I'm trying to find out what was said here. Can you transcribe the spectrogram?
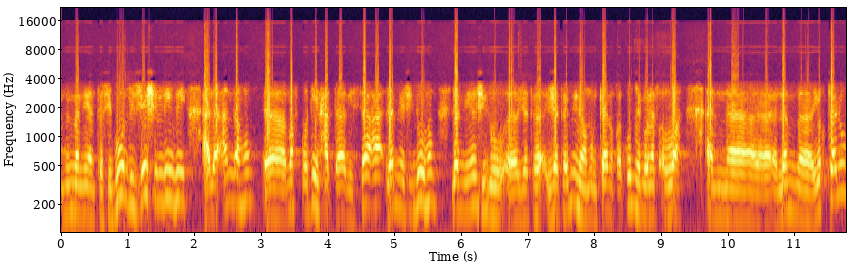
ممن ينتسبون للجيش الليبي على أنهم مفقودين حتى هذه الساعة لم يجدوهم لم يجدوا جثامينهم. إن كانوا قد قتلوا ونسال الله أن لم يقتلوا.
